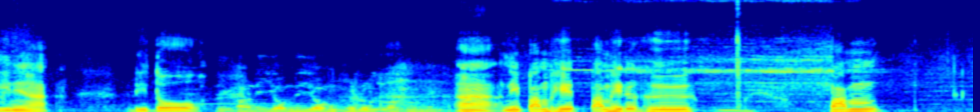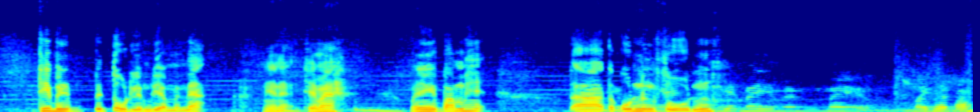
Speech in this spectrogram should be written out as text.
ดีนี่นะฮะดีโตที่เขานิยมนิยมคือรถรถพวกนี้อ่านี่ปั๊มเพชรปั๊มเพชรก็คืออืม ปั๊มที่เป็นเป็นตูดเหลี่ยมๆแบบเนี้ยเนี่ยเนี่ยใช่ไหมอืมมันมีปั๊มเฮอ่าตระกูลหนึ่งศูนย์ปั๊มเฮดไม่ไม่ไม่ไม่ใช่ปั๊ม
